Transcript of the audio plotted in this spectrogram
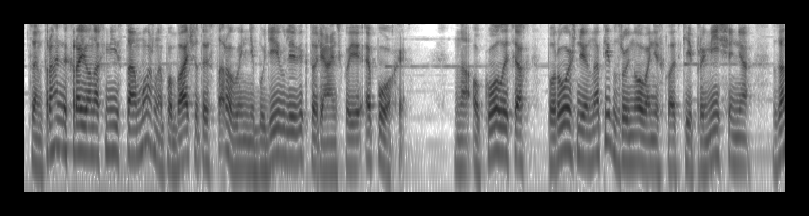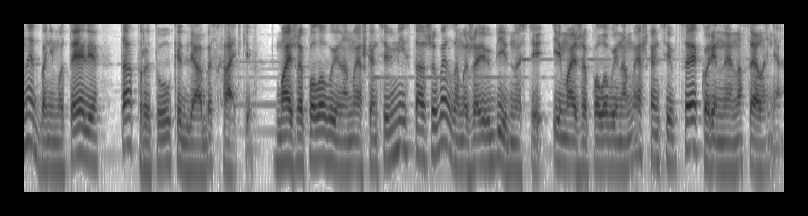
В центральних районах міста можна побачити старовинні будівлі вікторіанської епохи. На околицях порожні напівзруйновані складські приміщення, занедбані мотелі та притулки для безхатьків. Майже половина мешканців міста живе за межею бідності, і майже половина мешканців це корінне населення.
